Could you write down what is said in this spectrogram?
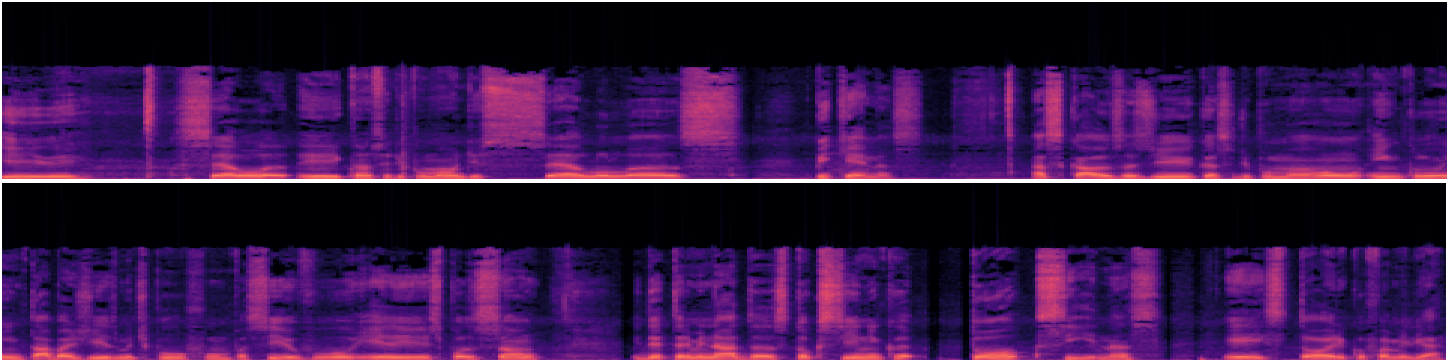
e célula e câncer de pulmão de células pequenas. As causas de câncer de pulmão incluem tabagismo, tipo fumo passivo, e exposição e determinadas toxínica, toxinas e histórico familiar.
